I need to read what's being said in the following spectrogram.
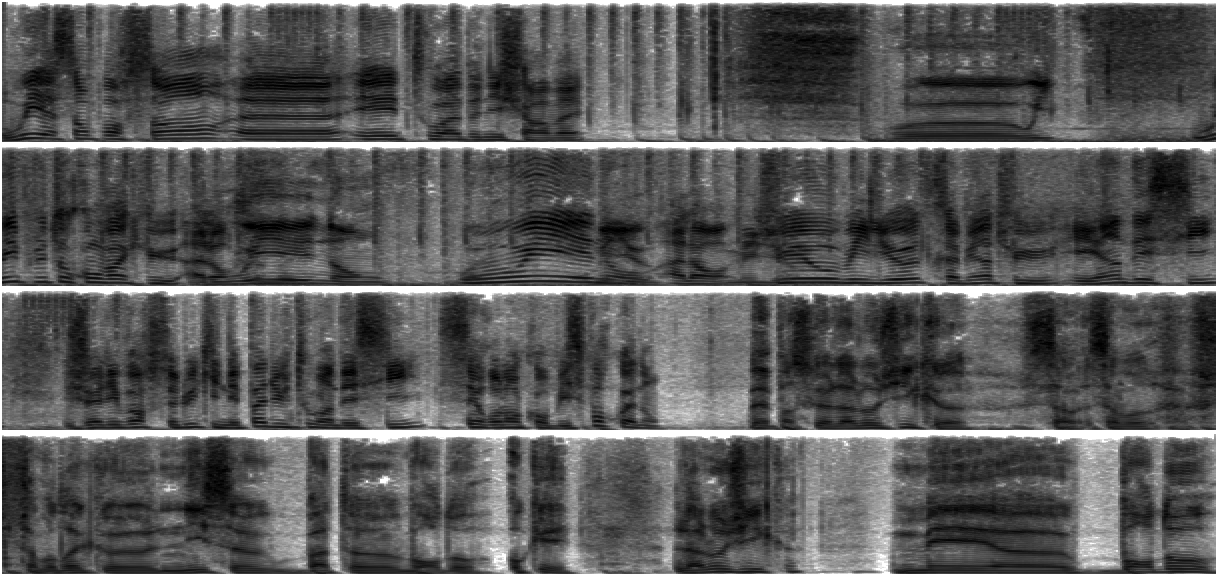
Oui à 100%. euh, et toi, Denis Charvet? Euh, oui. Oui, plutôt convaincu. Alors, oui me- et non. Oui et non. Alors, milieu. tu es au milieu, très bien, tu es indécis. Je vais aller voir celui qui n'est pas du tout indécis, c'est Roland Courbis. Pourquoi non? Ben parce que la logique, ça, ça, ça vaudrait que Nice batte Bordeaux. Ok, la logique, mais euh, Bordeaux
